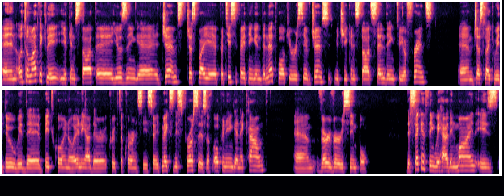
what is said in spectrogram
And automatically, you can start uh, using uh, gems just by uh, participating in the network. You receive gems, which you can start sending to your friends, um, just like we do with uh, Bitcoin or any other cryptocurrency. So it makes this process of opening an account um, very, very simple. The second thing we had in mind is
